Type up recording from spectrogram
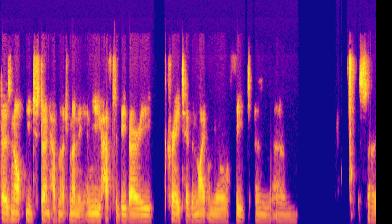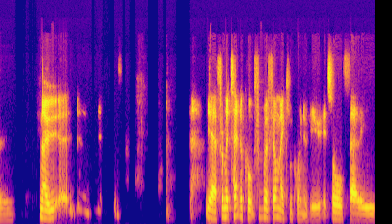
there's not you just don't have much money and you have to be very creative and light on your feet and um, so no uh, yeah from a technical from a filmmaking point of view it's all fairly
